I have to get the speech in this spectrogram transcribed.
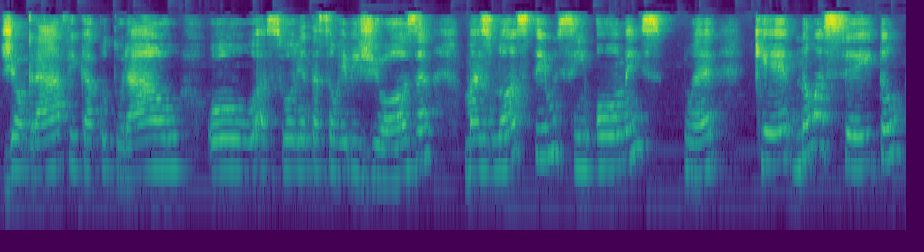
geográfica, cultural ou a sua orientação religiosa, mas nós temos sim homens não é, que não aceitam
